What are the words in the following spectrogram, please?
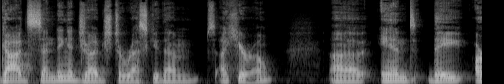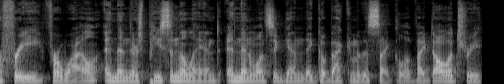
God sending a judge to rescue them, a hero, uh, and they are free for a while, and then there's peace in the land, and then once again they go back into the cycle of idolatry,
